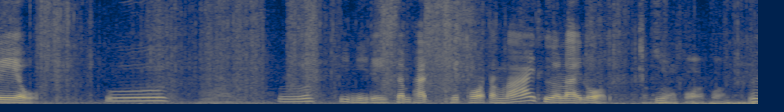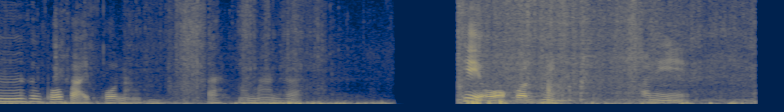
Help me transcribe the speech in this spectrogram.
แล้วอู้ยเออที่นี่ได้สัมผัสเห็ดเพาะต่างหลายเถื่อหลายหลอบสองพอพร้อมเออทั้งเพาะฝ่ายเพาะหนังอืมอะมันมันๆค่ะ เทออกก่อนนี่อันนี้เพ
